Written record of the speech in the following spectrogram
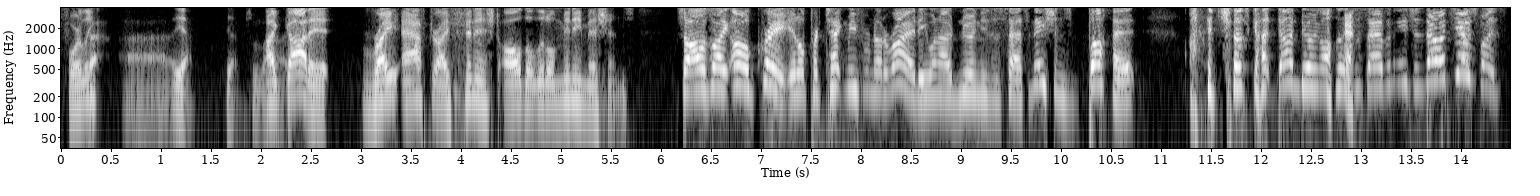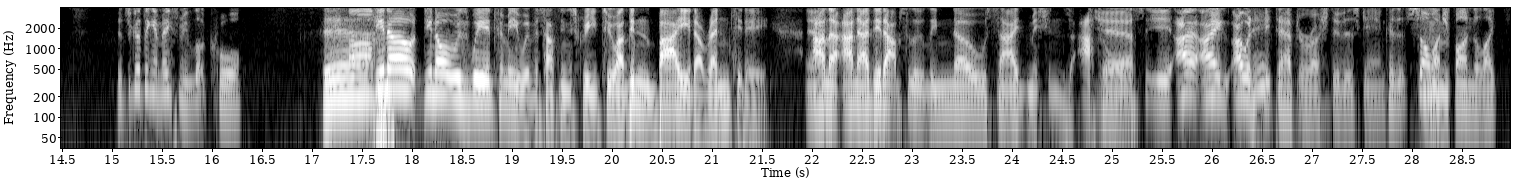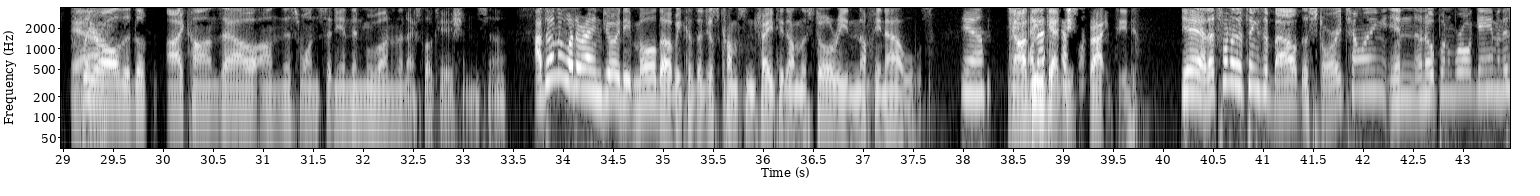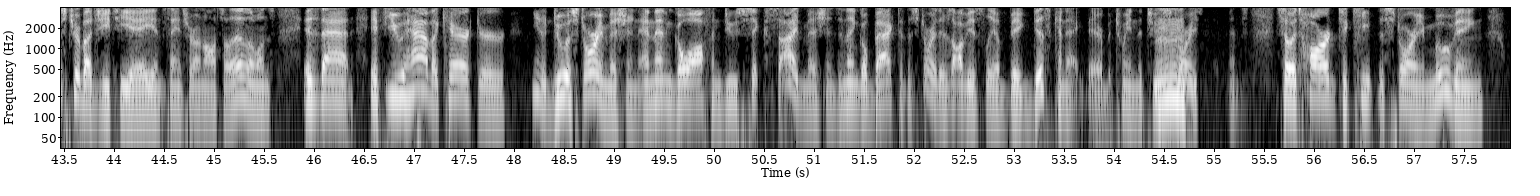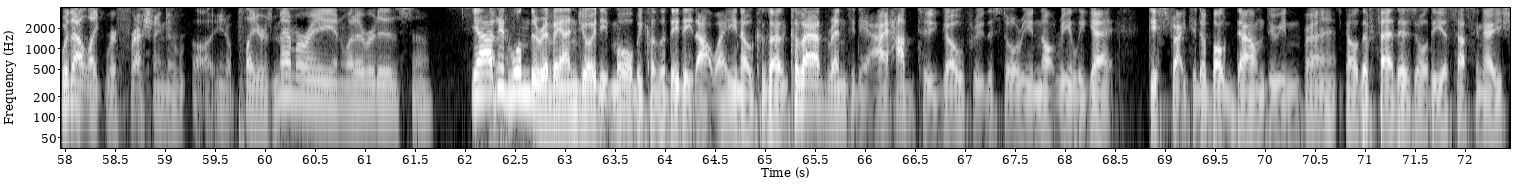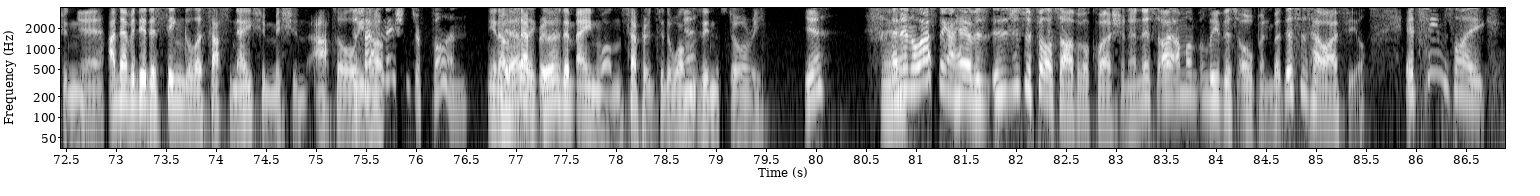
Forlì. Uh, yeah. Yeah. I like that. got it right after I finished all the little mini missions. So I was like, oh great, it'll protect me from notoriety when I'm doing these assassinations, but I just got done doing all those assassinations. Now it's useless. It's a good thing it makes me look cool. Yeah. Um, Do you know? Do you know what was weird for me with Assassin's Creed 2? I didn't buy it. I rented it, Yeah. and I, and I did absolutely no side missions at Yeah, all. Yeah, see, I, I, I would hate to have to rush through this game because it's so mm-hmm. much fun to like Yeah. clear all the different icons out on this one city and then move on to the next location. So I don't know whether I enjoyed it more though because I just concentrated on the story and nothing else. yeah, No, I didn't think get distracted. Yeah, that's one of the things about the storytelling in an open world game, and this is true about GTA and Saints Row and also the other ones, is that if you have a character, you know, do a story mission and then go off and do six side missions and then go back to the story, there's obviously a big disconnect there between the two story segments. So it's hard to keep the story moving without like refreshing the uh, you know player's memory and whatever it is. So Yeah, I, did wonder if I enjoyed it more because I did it that way, you know, because I, cause I had rented it. I had to go through the story and not really get distracted or bogged down doing, Right. you know, the feathers or the assassination. Yeah. I never did a single assassination mission at all, you know, assassinations are fun. you know Yeah, separate to the main ones, separate to the ones in the story. Yeah. Yeah. And then the last thing I have is, is just a philosophical question, and this I, I'm gonna leave this open, but this is how I feel. It seems like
